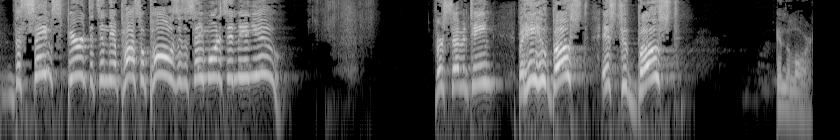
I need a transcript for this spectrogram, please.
the same spirit that's in the apostle Paul is the same one that's in me and you. Verse 17, but he who boasts is to boast in the Lord.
